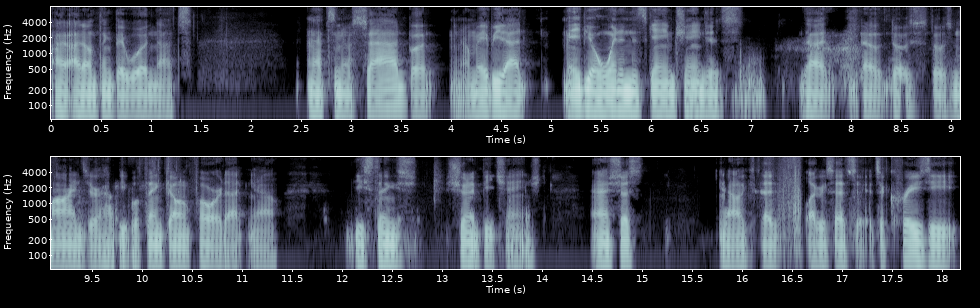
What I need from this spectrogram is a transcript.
I, I don't think they would, and that's and that's you know sad, but you know maybe that maybe a win in this game changes that you know, those those minds or how people think going forward. That you know these things shouldn't be changed and it's just you know, like I said, like we said, it's a, it's a crazy,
